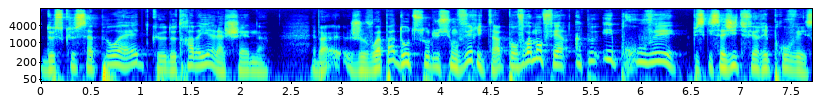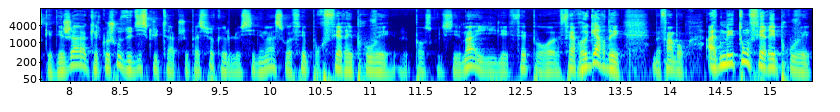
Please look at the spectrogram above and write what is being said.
de ce que ça pourrait être que de travailler à la chaîne, eh ben, je vois pas d'autre solution véritable pour vraiment faire un peu éprouver, puisqu'il s'agit de faire éprouver, ce qui est déjà quelque chose de discutable. Je suis pas sûr que le cinéma soit fait pour faire éprouver. Je pense que le cinéma, il est fait pour euh, faire regarder. Mais enfin bon, admettons faire éprouver.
